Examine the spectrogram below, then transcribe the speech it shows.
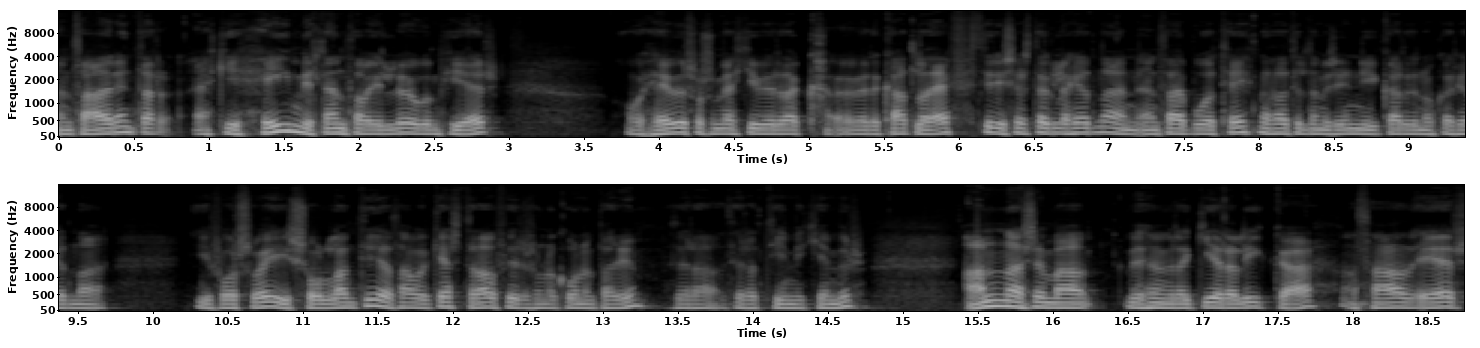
en það er endar ekki heimilt ennþá í lögum hér og hefur svo sem ekki verið, að, verið kallað eftir í sérstaklega hérna en, en það er búið að teikna það til dæmis inn í gardin okkar hérna í Forsvei í Sólandi að þá er gert ráð fyrir svona kolumbarium þegar, þegar tími kemur. Annað sem að við höfum verið að gera líka að það er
